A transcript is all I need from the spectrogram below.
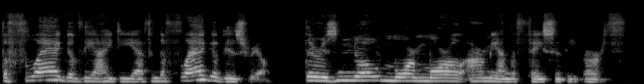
the flag of the IDF and the flag of Israel. There is no more moral army on the face of the earth.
